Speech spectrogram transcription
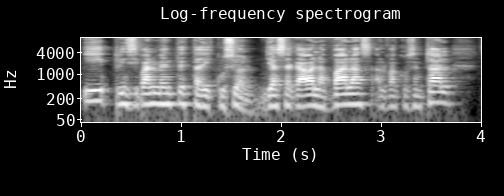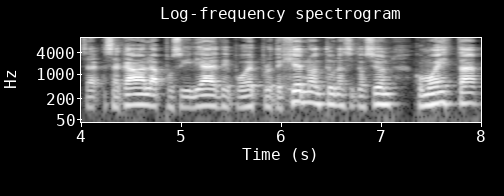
y principalmente esta discusión. Ya se acaban las balas al Banco Central, se, acaban las posibilidades de poder protegernos ante una situación como esta.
